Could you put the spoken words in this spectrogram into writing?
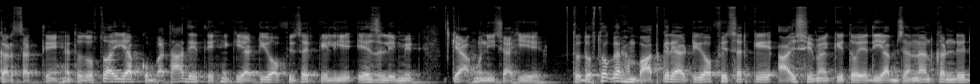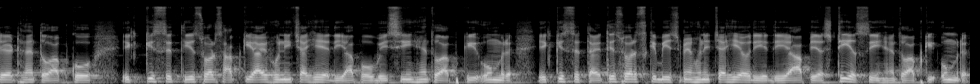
कर सकते हैं। तो दोस्तों, आइए आपको बता देते हैं कि आर ऑफिसर के लिए एज लिमिट क्या होनी चाहिए। तो दोस्तों, अगर हम बात करें आर ऑफिसर के आयु सीमा की तो यदि आप जनरल कैंडिडेट हैं तो आपको 21 से 30 वर्ष आपकी आयु होनी चाहिए। यदि आप ओबीसी हैं तो आपकी उम्र 21 से 33 वर्ष के बीच में होनी चाहिए। और यदि आप एस टी हैं तो आपकी उम्र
